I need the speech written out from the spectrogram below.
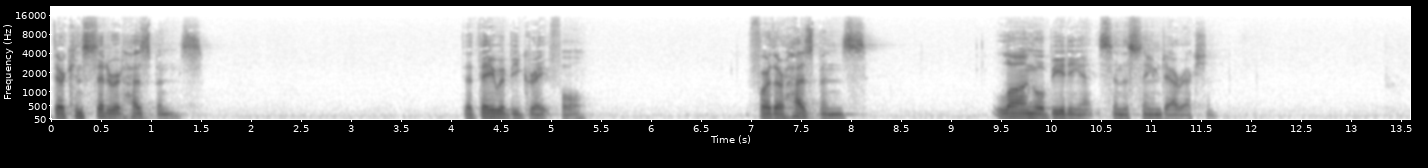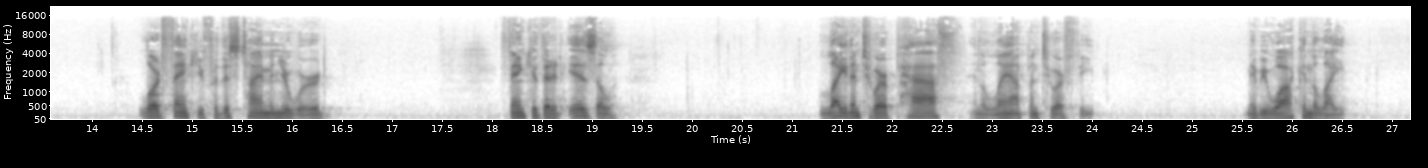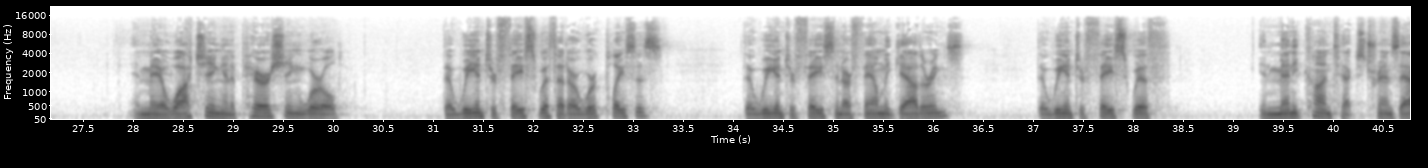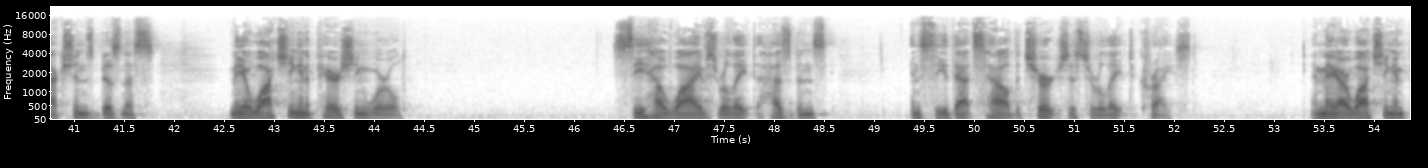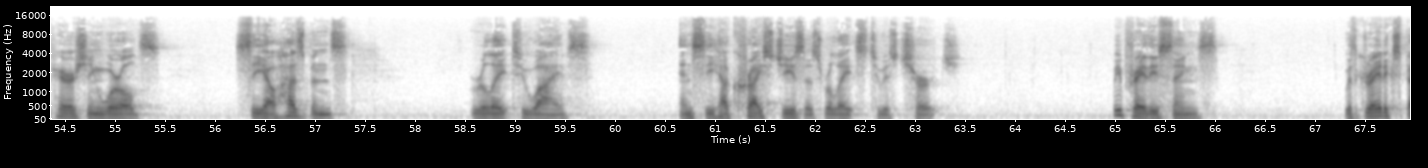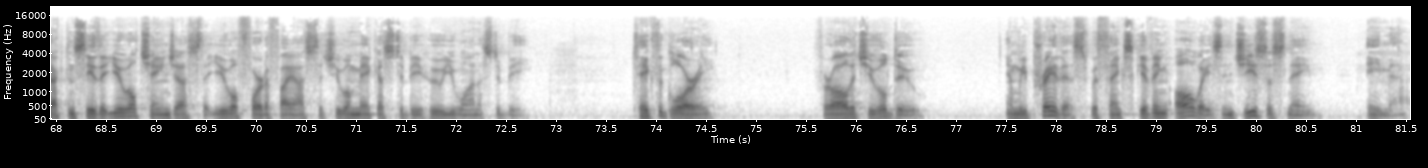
their considerate husbands. That they would be grateful for their husbands' long obedience in the same direction. Lord, thank you for this time in your word. Thank you that it is a light unto our path and a lamp unto our feet. May we walk in the light. And may a watching and a perishing world that we interface with at our workplaces, that we interface in our family gatherings, that we interface with in many contexts, transactions, business, May a watching and a perishing world see how wives relate to husbands and see that's how the church is to relate to Christ. And may our watching and perishing worlds see how husbands relate to wives and see how Christ Jesus relates to his church. We pray these things with great expectancy that you will change us, that you will fortify us, that you will make us to be who you want us to be. Take the glory for all that you will do. And we pray this with thanksgiving always. In Jesus' name, amen.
